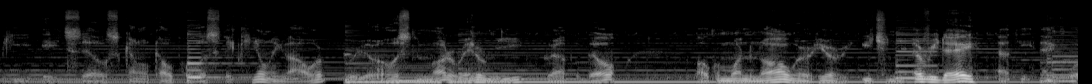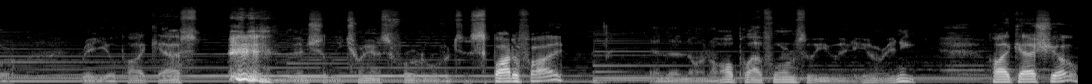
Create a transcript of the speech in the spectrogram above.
BH Sales Kennel Kelp Holistic Healing Hour. We're your host and moderator, me, Grandpa Bill. Welcome, one and all. We're here each and every day at the Anchor Radio Podcast, eventually transferred over to Spotify, and then on all platforms where you would hear any podcast show.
